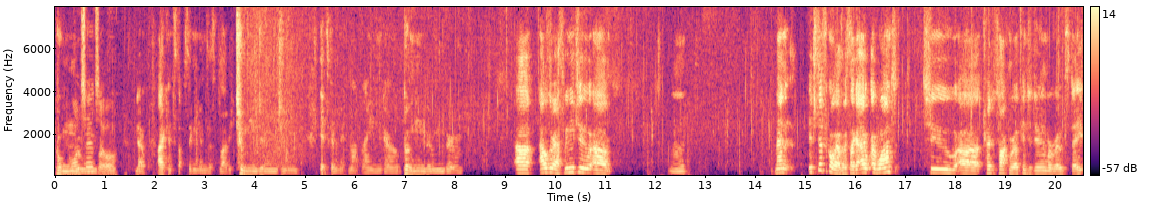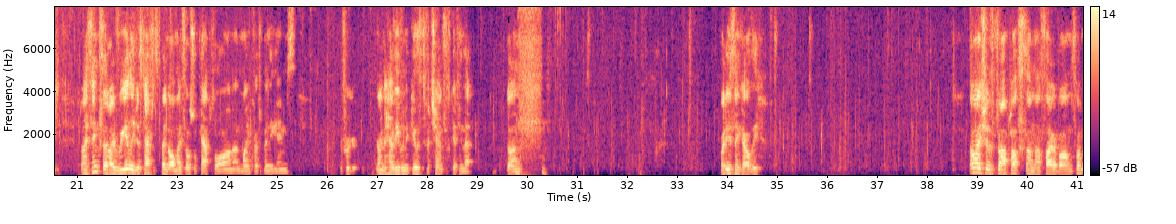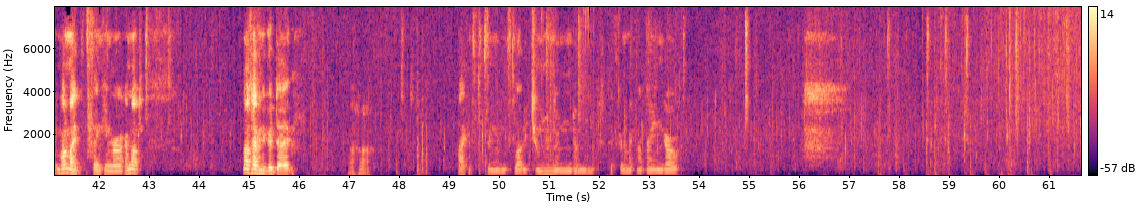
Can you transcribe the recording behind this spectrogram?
Boom, you wanted, boom, or. No, I can stop singing in this bloody tune, tune, tune. It's gonna make my brain go boom, boom, boom. Uh, Alvarez, we need to, uh, mm, man, it's difficult, Alvarez. Like, I, I want to, uh, try to talk Marok into doing more Rogue State, but I think that I really just have to spend all my social capital on uh, Minecraft minigames if we're going to have even a ghost of a chance of getting that done. What do you think, Alvy? Oh, I should have dropped off some uh, firebombs. What, what am I thinking, Rook? I'm not... Not having a good day. Uh huh. I can stop singing this bloody tune. Dun. It's gonna make my brain go.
